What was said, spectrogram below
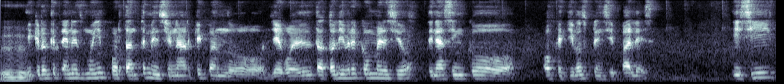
Y creo que también es muy importante mencionar que cuando llegó el Trato Libre Comercio tenía cinco objetivos principales. Y sí,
